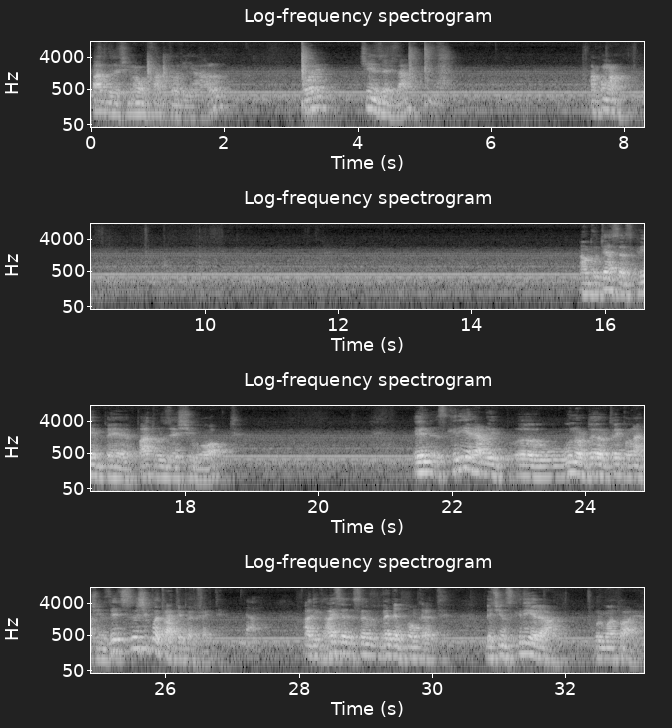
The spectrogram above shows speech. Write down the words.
49 factorial ori 50, da? Acum, am putea să scriem pe 48 în scrierea lui uh, 1 ori 2 ori 3 până la 50 sunt și pătrate perfecte. Da. Adică, hai să, să vedem concret. Deci, în scrierea următoare,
